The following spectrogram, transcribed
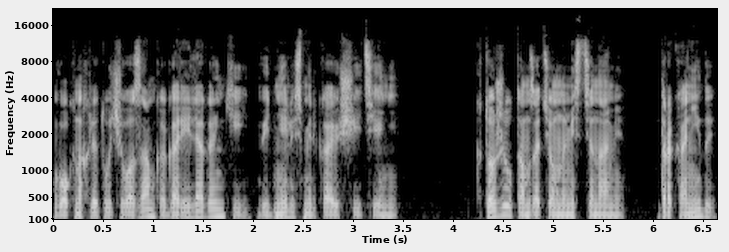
В окнах летучего замка горели огоньки, виднелись мелькающие тени. Кто жил там за темными стенами? Дракониды?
